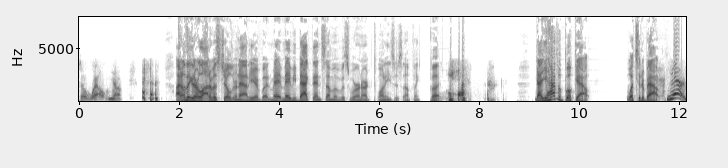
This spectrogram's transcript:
so well. Yeah. I don't think there are a lot of us children out here, but may, maybe back then some of us were in our 20s or something. But now you have a book out. What's it about? Yes.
